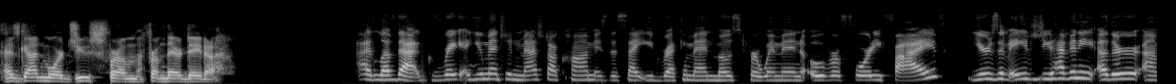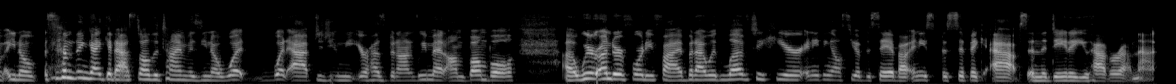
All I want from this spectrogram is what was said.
has gotten more juice from from their data. I love that. Great. You mentioned Match.com is the site you'd recommend most for women over 45 years of age. Do you have any other, um, you know, something I get asked all the time is, you know, what what app did you meet your husband on? We met on Bumble. Uh, we're under 45, but I would love to hear anything else you have to say about any specific apps and the data you have around that.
